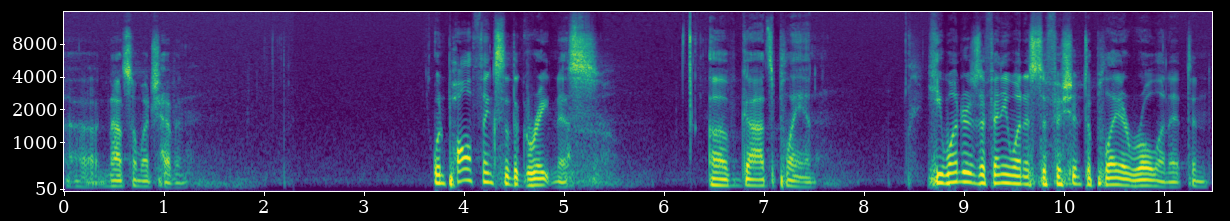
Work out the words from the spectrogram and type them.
Uh, not so much heaven. When Paul thinks of the greatness of God's plan, he wonders if anyone is sufficient to play a role in it, and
